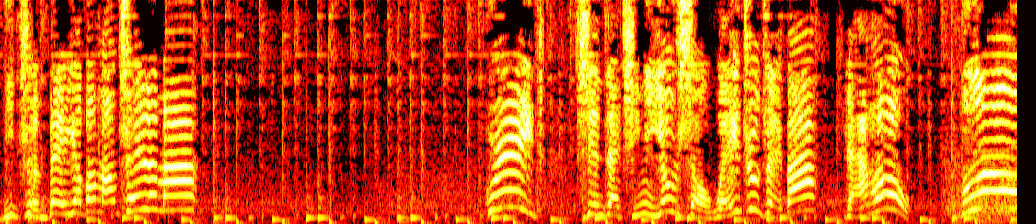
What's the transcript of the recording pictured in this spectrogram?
你准备要帮忙吹了吗？Great！现在请你用手围住嘴巴，然后 blow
